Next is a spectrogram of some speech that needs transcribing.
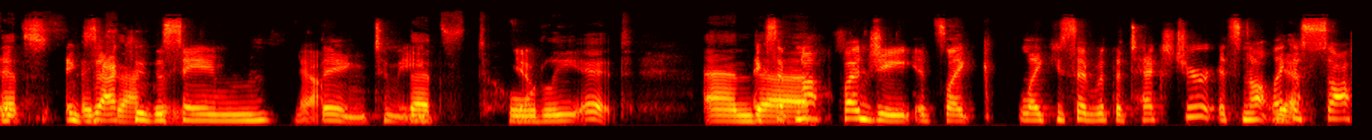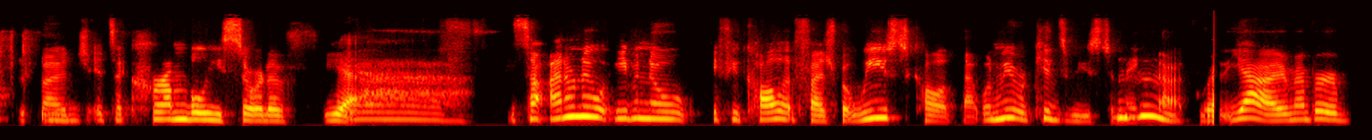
It's That's exactly, the same Yeah. thing to me. That's totally it. And Except uh, not fudgy. It's like like you said with the texture, it's not like Yeah. a soft fudge. It's a crumbly sort of yeah, Yeah. So I don't know even know if you call it fudge, but we used to call it that. When we were kids, we used to make Mhm. that. Yeah, I remember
